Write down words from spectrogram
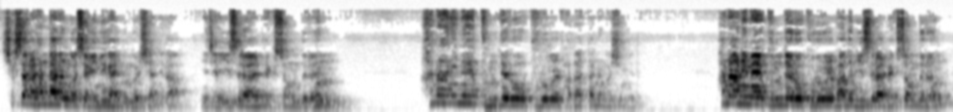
식사를 한다는 것에 의미가 있는 것이 아니라 이제 이스라엘 백성들은 하나님의 군대로 부름을 받았다는 것입니다. 하나님의 군대로 부름을 받은 이스라엘 백성들은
